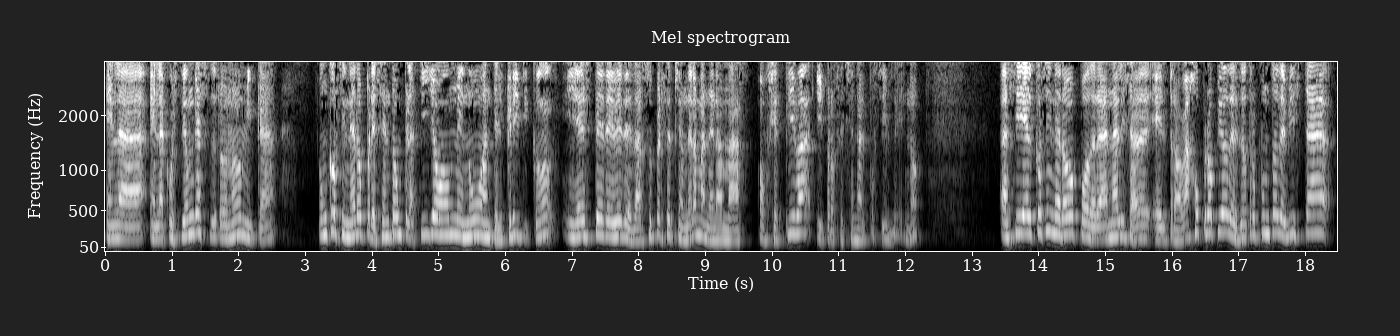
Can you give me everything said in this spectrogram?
En la, en la cuestión gastronómica, un cocinero presenta un platillo o un menú ante el crítico y este debe de dar su percepción de la manera más objetiva y profesional posible, ¿no? Así el cocinero podrá analizar el trabajo propio desde otro punto de vista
